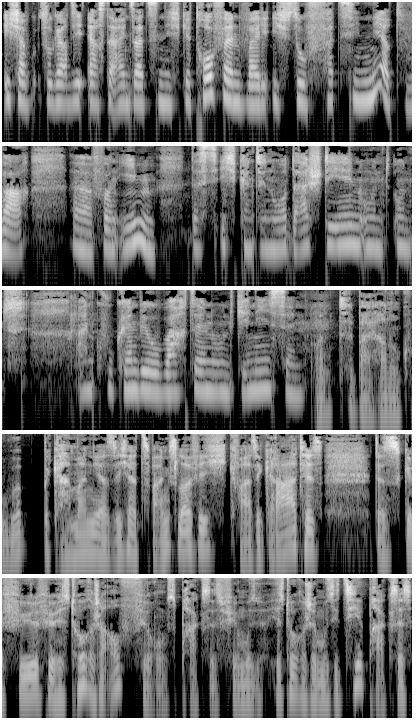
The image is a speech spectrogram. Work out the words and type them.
Ich habe sogar die erste Einsatz nicht getroffen, weil ich so fasziniert war äh, von ihm, dass ich könnte nur dastehen und und angucken, beobachten und genießen. Und bei Hanonkur bekam man ja sicher zwangsläufig, quasi gratis, das Gefühl für historische Aufführungspraxis, für mu historische Musizierpraxis,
